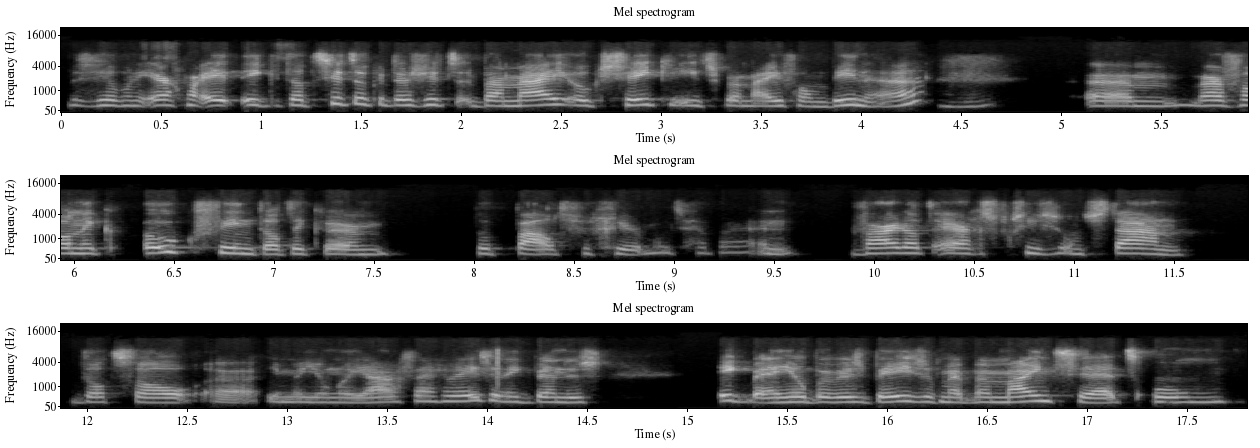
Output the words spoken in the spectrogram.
is helemaal niet erg. Maar ik, dat zit ook, er zit bij mij ook zeker iets bij mij van binnen. Mm-hmm. Um, waarvan ik ook vind dat ik een bepaald figuur moet hebben. En waar dat ergens precies is ontstaan, dat zal uh, in mijn jonge jaren zijn geweest. En ik ben dus ik ben heel bewust bezig met mijn mindset om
